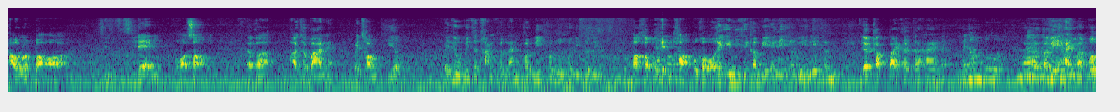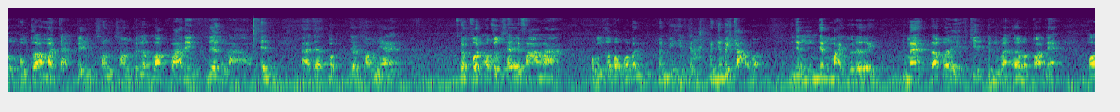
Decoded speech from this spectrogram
เอารถปอสีสีแดงปอสองแล้วก็เอาชาวบ้านเนี่ยไปท่องเที่ยว ไปดูพิพิธภัณฑ์คนนั้นคนนี้คนนู้นคนนี้คนนี้พอเขาไปเห็นของพวกเขาบอกเฮ้ยไอ้นี่เขามีไอ้นี่เขามีไอ้นี่เขามีเดี๋ยวกลับไปเขาจะให้ไม่ต้องพูดอ่าตอนนี้ให้มาปุ๊บผมก็เอามาจัดเป็นช่องๆเป็นล็อกๆว่าในเรื่องราว เช่นอาจจะอย่างช่องเนี้ยบางคนเอาเครื่องใช้ไฟฟ้ามา ผมก็บอกว่ามันมันไม่เห็นจะมันยังไม่เก่าอะมันยังยังใหม่อยู่เลยใช่ไหมเราก็เลยคิดเป็นว่าเออเมื่อก่อนเนี้ยพอ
